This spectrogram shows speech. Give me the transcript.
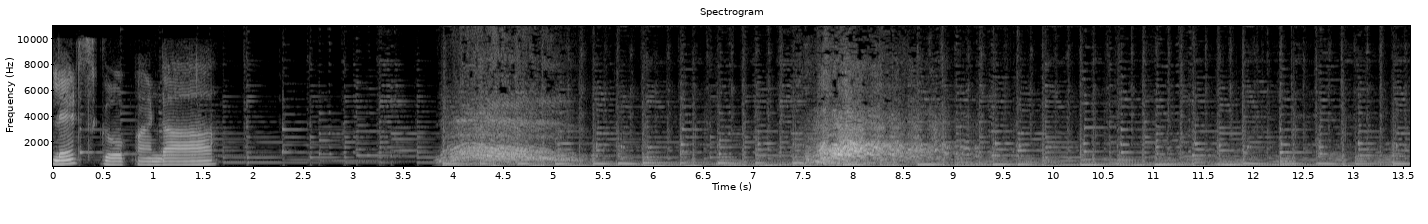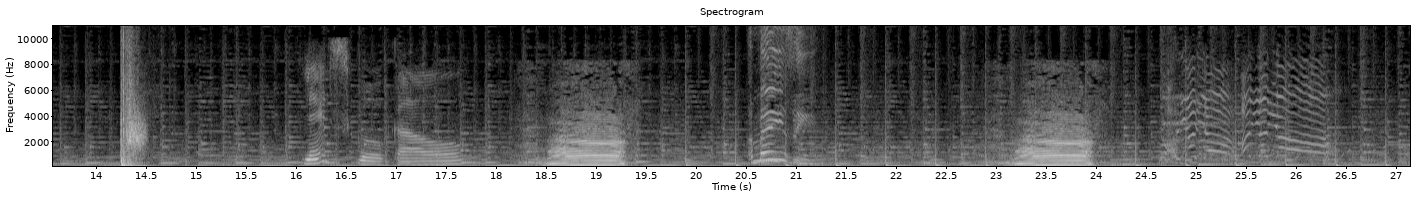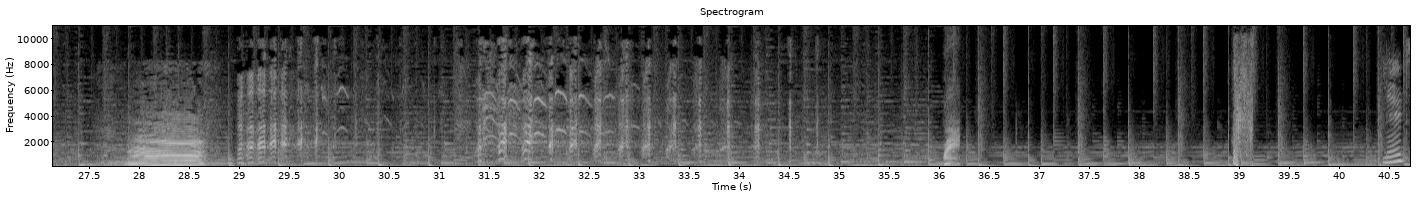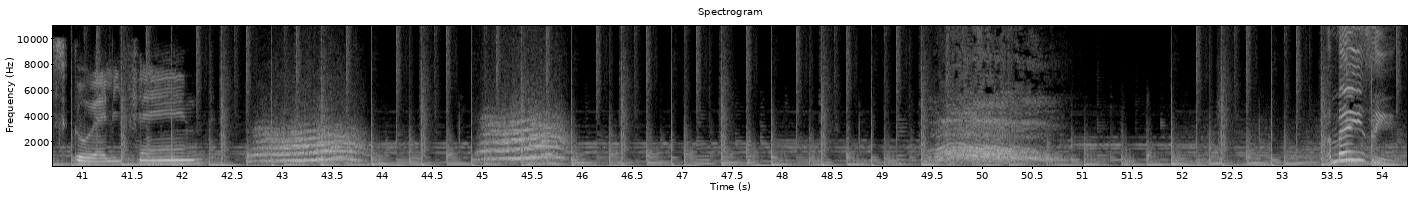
Let's go, Panda. Wow! Let's go, cow. Amazing! Let's go, elephant. Amazing!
